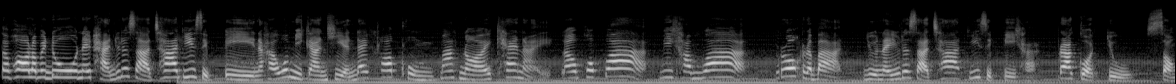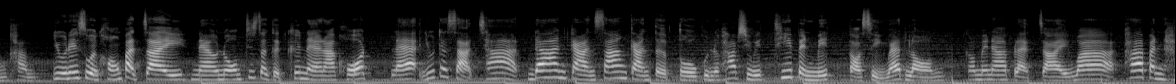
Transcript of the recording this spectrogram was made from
แต่พอเราไปดูในแผนยุทธศาสตร์ชาติ 20 ปีนะคะว่ามีการเขียนได้ครอบคลุมมากน้อยแค่ไหน เราพบว่ามีคำว่า โรคระบาดอยู่ในยุทธศาสตร์ชาติ 20 ปีค่ะ ปรากฏอยู่ 2คำอยู่ในส่วนของปัจจัยแนวโน้มที่จะเกิดขึ้นในอนาคต และยุทธศาสตร์ชาติ ด้านการสร้างการเติบโตคุณภาพชีวิตที่เป็นมิตรต่อสิ่งแวดล้อม ก็ไม่น่าแปลกใจว่า ถ้าปัญห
